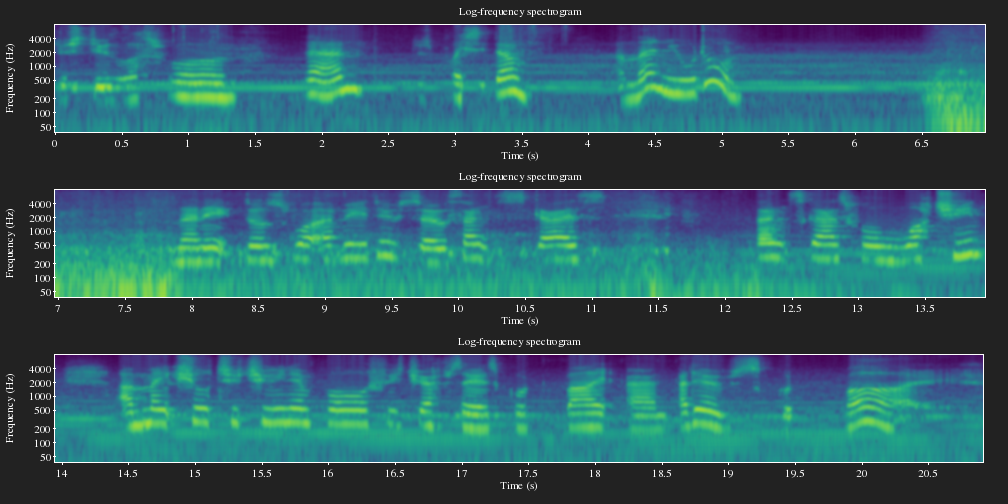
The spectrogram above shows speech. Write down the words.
just do the last one. Then just place it down, and then you're done. And then it does whatever you do. So thanks, guys. Thanks, guys, for watching and make sure to tune in for future episodes. Goodbye and adios. Goodbye.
